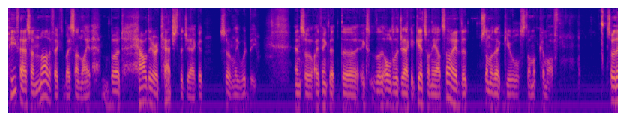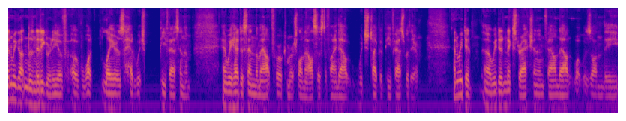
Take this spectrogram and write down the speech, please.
PFAS are not affected by sunlight, but how they're attached to the jacket certainly would be. And so I think that the, the older the jacket gets on the outside, that some of that gear will come off. So then we got into the nitty gritty of, of what layers had which PFAS in them. And we had to send them out for commercial analysis to find out which type of PFAS were there. And we did. Uh, we did an extraction and found out what was on the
